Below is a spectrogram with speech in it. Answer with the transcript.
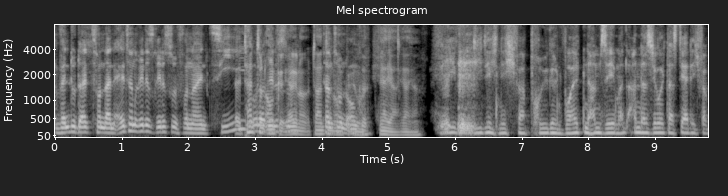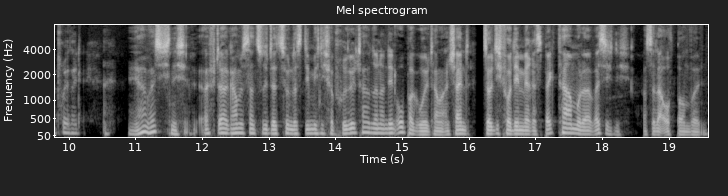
Wenn du da jetzt von deinen Eltern redest, redest du von deinen Zieh? Äh, Tante und Onkel, ja genau. Tante, Tante und und Onkel. Onkel. Genau. Ja, ja, ja, ja. Wie, wenn die dich nicht verprügeln wollten, haben sie jemand anders geholt, dass der dich verprügelt. Ja, weiß ich nicht. Öfter kam es dann zur Situation, dass die mich nicht verprügelt haben, sondern den Opa geholt haben. Anscheinend sollte ich vor dem mehr Respekt haben oder weiß ich nicht, was sie da aufbauen wollten.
